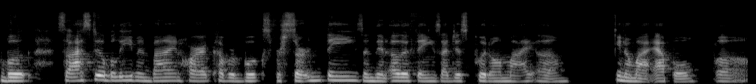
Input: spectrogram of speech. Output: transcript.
book. So I still believe in buying hardcover books for certain things, and then other things I just put on my, um, you know, my Apple uh,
